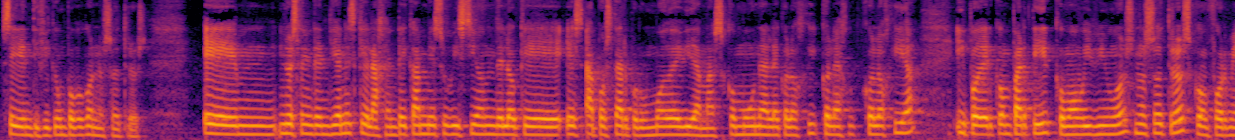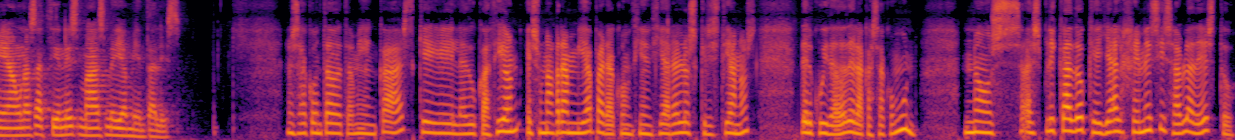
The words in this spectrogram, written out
se identifique un poco con nosotros. Eh, nuestra intención es que la gente cambie su visión de lo que es apostar por un modo de vida más común a con la ecología y poder compartir cómo vivimos nosotros conforme a unas acciones más medioambientales. Nos ha contado también Cas que la educación es una gran vía para concienciar a los cristianos del cuidado de la casa común. Nos ha explicado que ya el Génesis habla de esto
